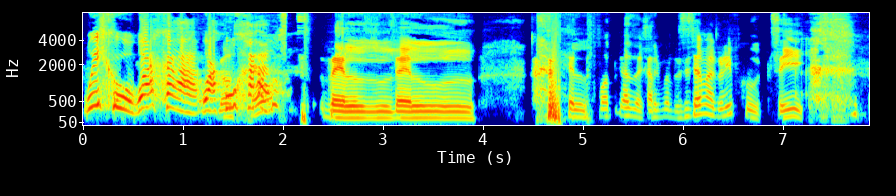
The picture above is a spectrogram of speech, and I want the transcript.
Wihu, Waja, Wajuja. del, del, del podcast de Harry Potter. Sí se llama Grip Hook, sí.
